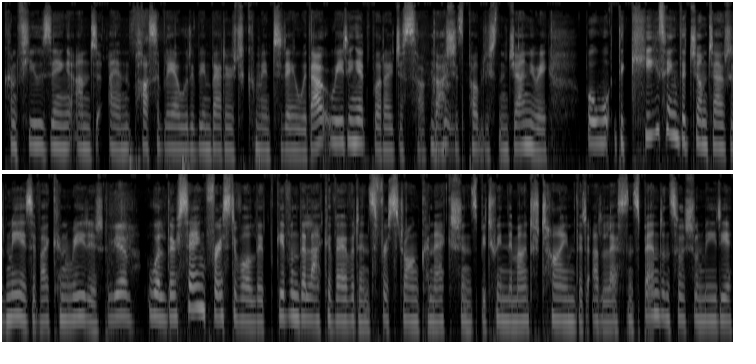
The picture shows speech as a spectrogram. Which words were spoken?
confusing and, and possibly I would have been better to come in today without reading it, but I just thought, gosh, it's published in January. But w- the key thing that jumped out at me is if I can read it. Yeah. Well, they're saying, first of all, that given the lack of evidence for strong connections between the amount of time that adolescents spend on social media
